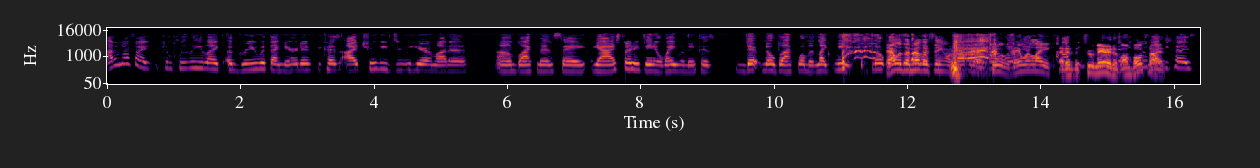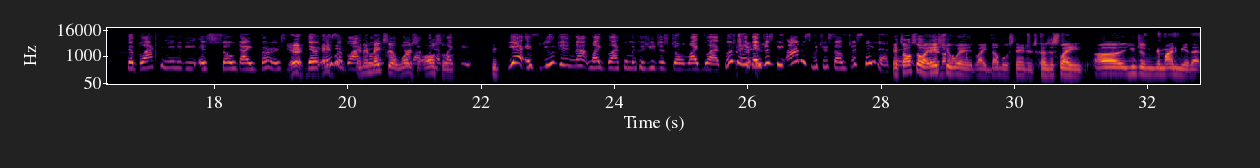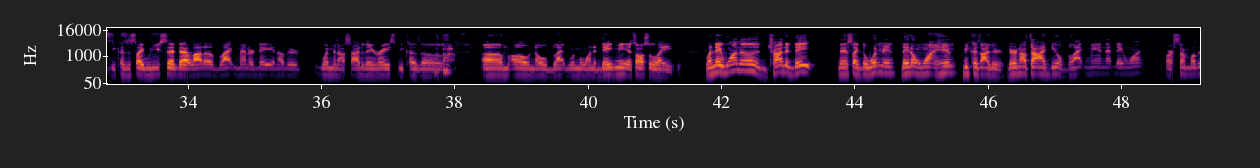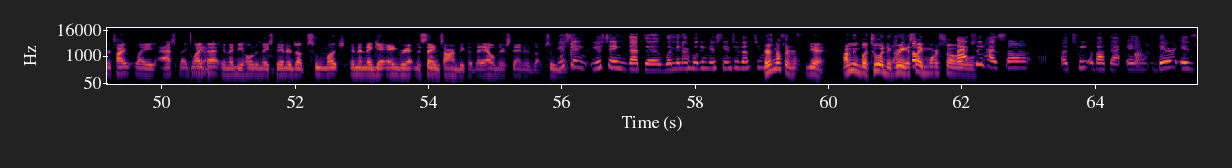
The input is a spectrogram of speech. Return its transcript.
I don't know if I completely like agree with that narrative because I truly do hear a lot of um, black men say, "Yeah, I started dating white women because there no black woman like me." No, That was women another thing on top of that too. They were like, That is a true narrative on both sides. because the black community is so diverse. Yeah, you There can is anybody. a black And it woman makes it worse that would have also. liked you. Be- Yeah, if you did not like black women because you just don't like black women, say then it. just be honest with yourself. Just say that. it's then. also an issue with like double standards because it's like, uh, you just reminded me of that because it's like when you said that a lot of black men are dating other women outside of their race because of, um, oh no, black women want to date me. It's also like when they want to try to date, then it's like the women they don't want him because either they're not the ideal black man that they want or some other type like aspect like Yeah. that and they be holding their standards up too much and then they get angry at the same time because they held their standards up too You're much saying you're saying that the women are holding their standards up too much. there's nothing yeah i mean but to a degree it's like more so I actually had saw a tweet about that, and there is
